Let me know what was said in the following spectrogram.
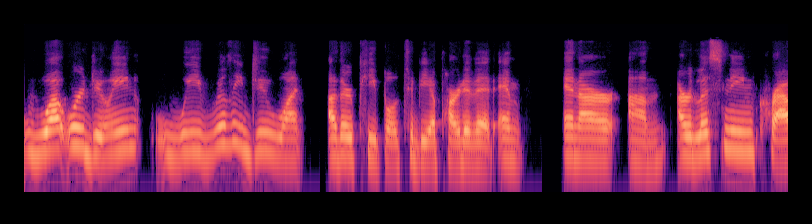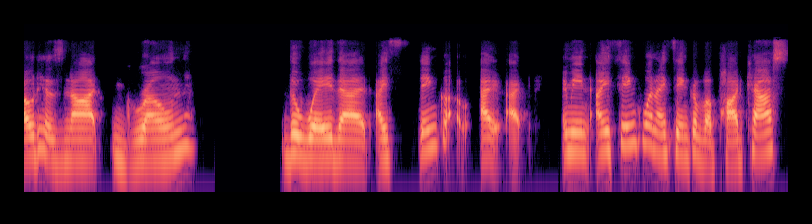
what we're doing, we really do want other people to be a part of it. And and our um our listening crowd has not grown the way that I think I I I mean, I think when I think of a podcast,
